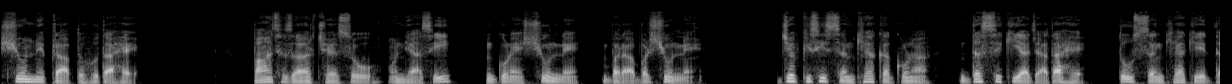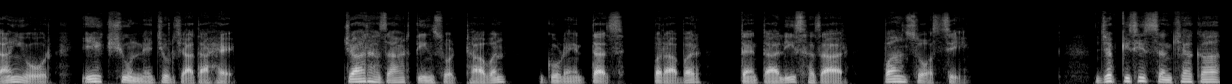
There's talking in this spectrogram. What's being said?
शून्य प्राप्त होता है। पाँच हज़ार छह सौ उन्यासी गुणे शून्य बराबर शून्य। जब किसी संख्या का गुणा दस से किया जाता है तो उस संख्या के दाई ओर एक शून्य जुड़ जाता है। चार हज़ार तीन सौ अट्ठावन गुणे दस बराबर तैतालीस हज़ार पाँच सौ अस्सी। जब किसी संख्या का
